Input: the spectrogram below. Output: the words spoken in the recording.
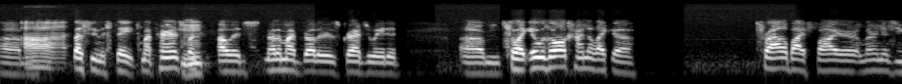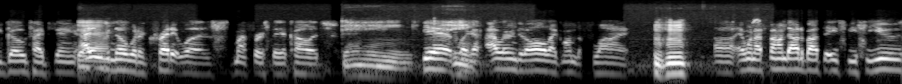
um, Ah, especially in the states. My parents went to college. None of my brothers graduated. Um, so like it was all kind of like a trial by fire, learn as you go type thing. I didn't even know what a credit was my first day of college. dang. Yeah, dang. like I learned it all like on the fly. hmm Uh, and when I found out about the HBCUs,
